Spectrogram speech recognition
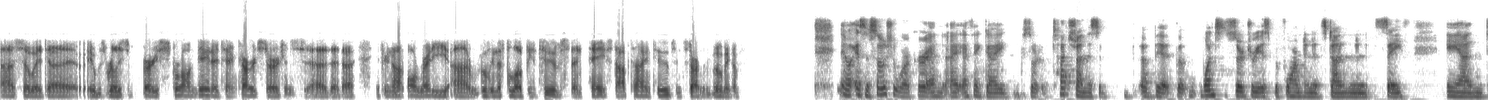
Uh, so it uh, it was really very strong data to encourage surgeons uh, that uh, if you're not already removing the fallopian tubes, then hey, stop tying tubes and start removing them. Now, as a social worker, and I, I think I sort of touched on this a, a, bit, but once the surgery is performed and it's done and it's safe, and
